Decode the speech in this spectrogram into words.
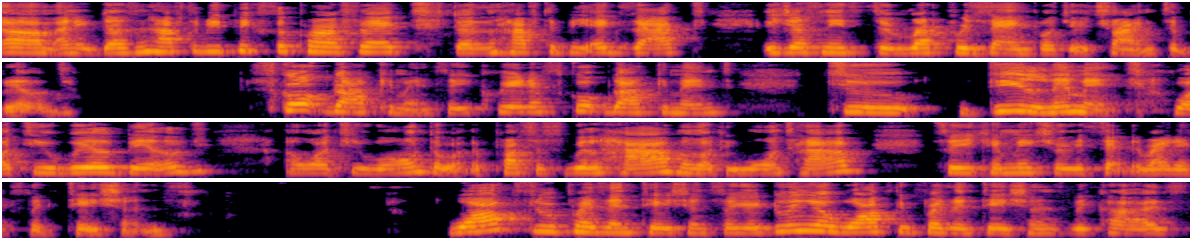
Um, and it doesn't have to be pixel perfect, doesn't have to be exact. It just needs to represent what you're trying to build. Scope document. So you create a scope document to delimit what you will build and what you won't, or what the process will have and what it won't have, so you can make sure you set the right expectations walkthrough presentations. So you're doing your walkthrough presentations because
